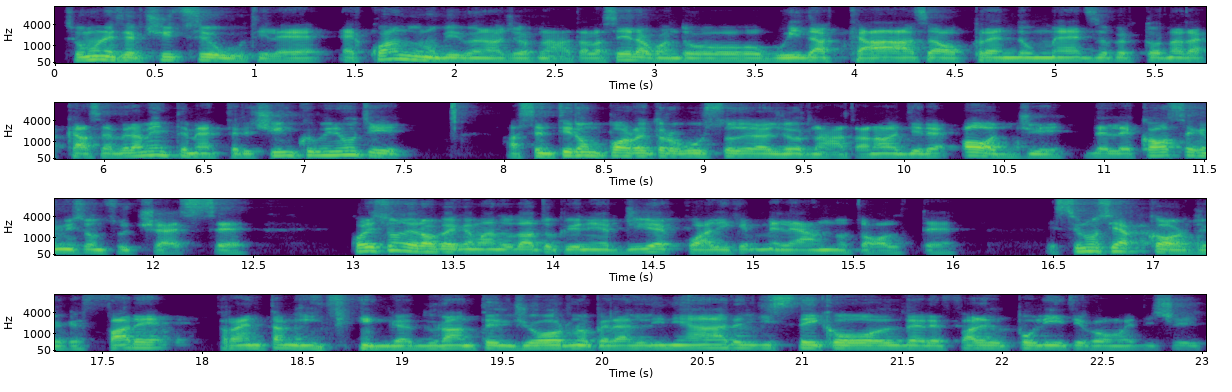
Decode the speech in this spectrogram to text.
secondo me un esercizio utile è quando uno vive una giornata, la sera quando guida a casa o prende un mezzo per tornare a casa, è veramente mettere 5 minuti a sentire un po' il retrogusto della giornata, no? a dire oggi delle cose che mi sono successe, quali sono le robe che mi hanno dato più energia e quali che me le hanno tolte. E se uno si accorge che fare 30 meeting durante il giorno per allineare gli stakeholder e fare il politico, come dici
